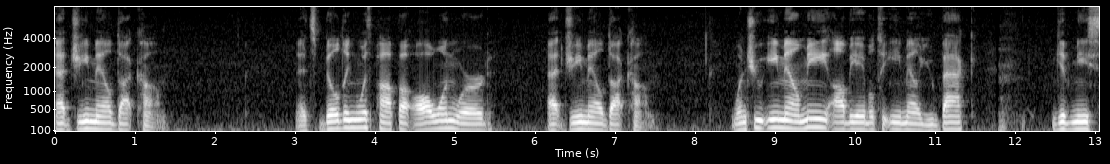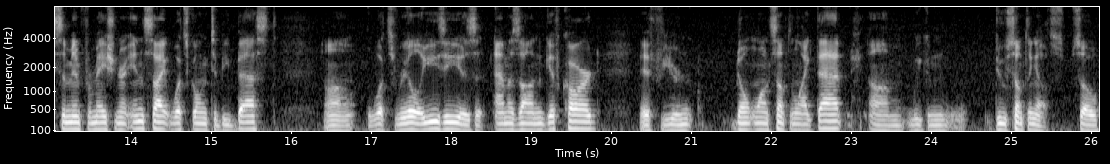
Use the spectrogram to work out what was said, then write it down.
at gmail.com. It's building with Papa, all one word, at gmail.com. Once you email me, I'll be able to email you back. Give me some information or insight what's going to be best. Uh, what's real easy is an Amazon gift card. If you don't want something like that, um, we can do something else. So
